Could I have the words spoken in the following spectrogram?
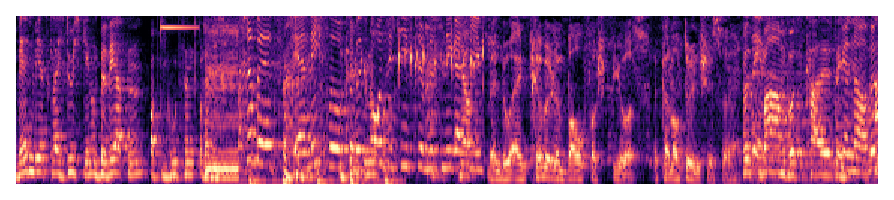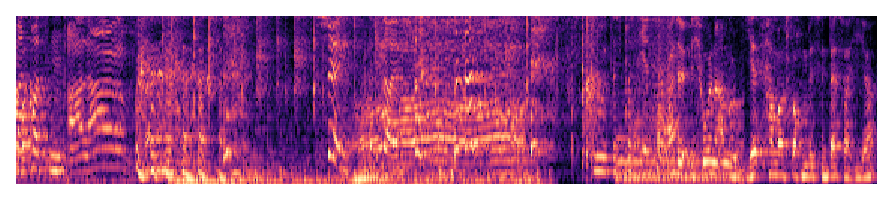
werden wir jetzt gleich durchgehen und bewerten, ob die gut sind oder nicht. Kribbelt's eher nicht so, kribbelt's Genau. positiv, kribbel's negativ. Wenn du ein Kribbeln im Bauch verspürst, das kann auch Dünnschiss sein. Wird's Sehen. warm, wird's kalt. Genau, will man Aber- kotzen. Alarm! Schön, es läuft. Gut, das passiert. Warte, ich hole eine andere. Jetzt haben wir es doch ein bisschen besser hier.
